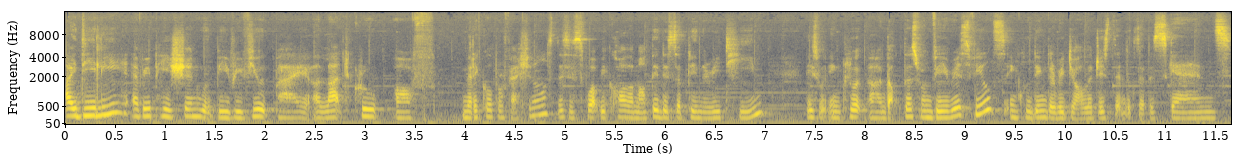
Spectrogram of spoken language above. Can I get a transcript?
Ideally, every patient would be reviewed by a large group of medical professionals. This is what we call a multidisciplinary team. These would include uh, doctors from various fields, including the radiologist that looks at the scans,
